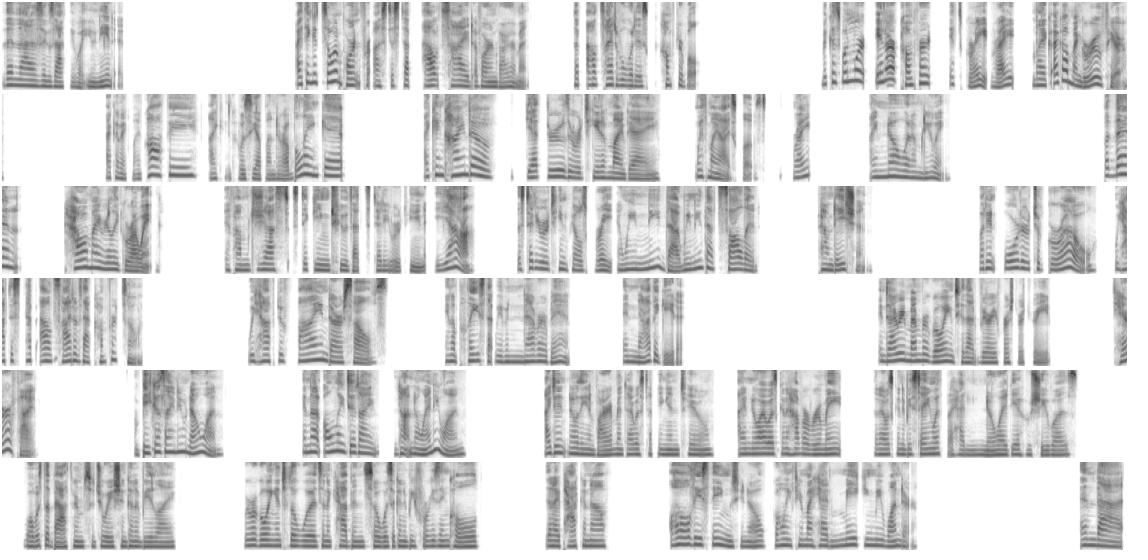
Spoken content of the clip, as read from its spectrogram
then that is exactly what you needed. I think it's so important for us to step outside of our environment, step outside of what is comfortable. Because when we're in our comfort, it's great, right? Like, I got my groove here. I can make my coffee. I can cozy up under a blanket. I can kind of get through the routine of my day with my eyes closed, right? I know what I'm doing. But then, how am I really growing? If I'm just sticking to that steady routine, yeah, the steady routine feels great. And we need that. We need that solid foundation. But in order to grow, we have to step outside of that comfort zone. We have to find ourselves in a place that we've never been and navigate it. And I remember going to that very first retreat terrified because I knew no one. And not only did I not know anyone, I didn't know the environment I was stepping into. I knew I was going to have a roommate that I was going to be staying with, but I had no idea who she was. What was the bathroom situation going to be like? We were going into the woods in a cabin, so was it going to be freezing cold? Did I pack enough? All these things, you know, going through my head, making me wonder. And that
